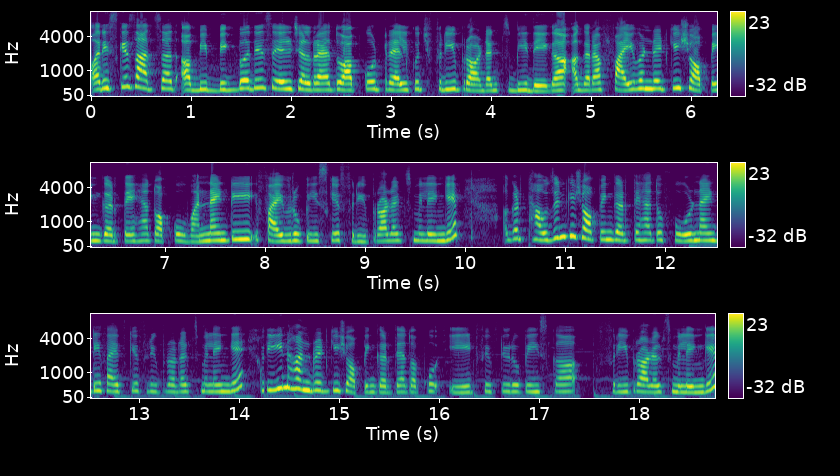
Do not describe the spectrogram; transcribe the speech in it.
और इसके साथ साथ अभी बिग बर्थडे सेल चल रहा है तो आपको ट्रेल कुछ फ्री प्रोडक्ट्स भी देगा। अगर आप 500 की शॉपिंग करते हैं तो आपको वन नाइन्टी फाइव रुपीज़ के फ्री प्रोडक्ट्स मिलेंगे। अगर थाउज़ेंड की शॉपिंग करते हैं तो फोर नाइन्टी फाइव के फ्री प्रोडक्ट्स मिलेंगे। तीन हंड्रेड की शॉपिंग करते हैं तो आपको एट फिफ्टी का फ्री प्रोडक्ट्स मिलेंगे।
